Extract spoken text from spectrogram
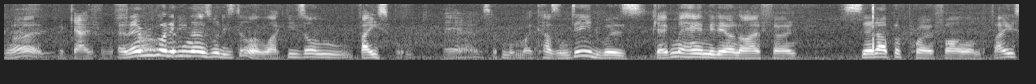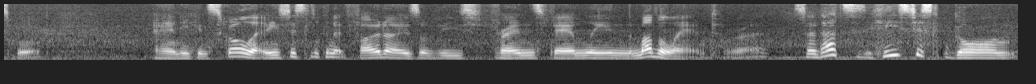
right? And everybody knows what he's doing. Like he's on Facebook. Yeah. right? So what my cousin did was gave him a hand-me-down iPhone, set up a profile on Facebook, and he can scroll it. And he's just looking at photos of his friends, family in the motherland. Right. So that's he's just gone,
